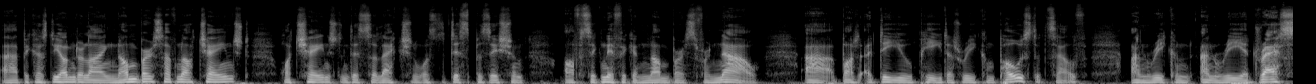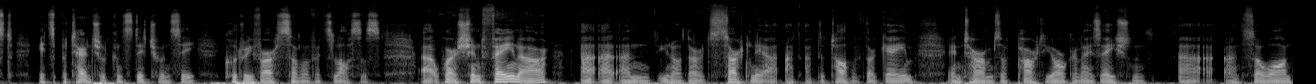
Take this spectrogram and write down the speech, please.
uh, because the underlying numbers have not changed. What changed in this election was the disposition of significant numbers for now, uh, but a DUP that recomposed itself and, recon- and readdressed its potential constituency could reverse some of its losses. Uh, where Sinn Féin are, uh, and you know they're certainly at, at the top of their game in terms of party organisation uh, and so on,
